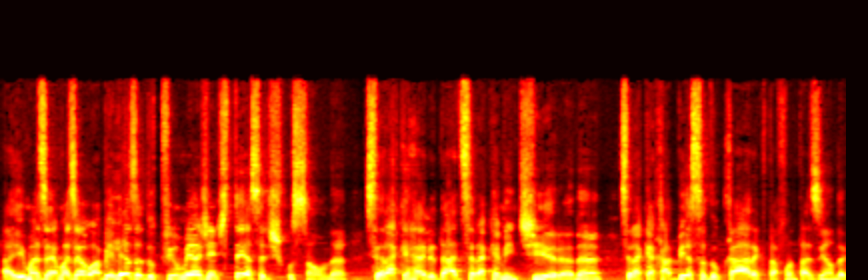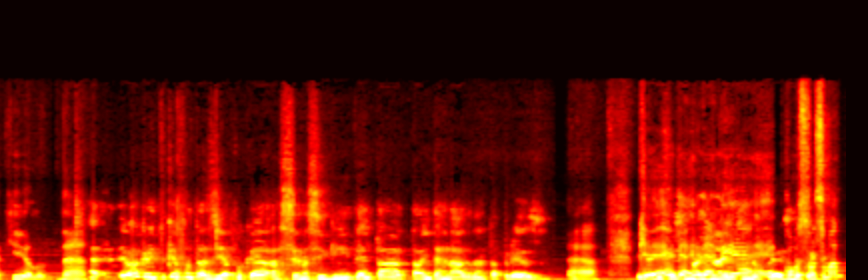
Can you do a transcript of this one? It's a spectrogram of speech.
Aí, mas é, mas é a beleza do filme é a gente ter essa discussão, né? Será que é realidade? Será que é mentira, né? Será que é a cabeça do cara que tá fantasiando aquilo, né? É, eu acredito que é fantasia porque a cena seguinte ele tá, tá internado, né? Tá preso. É. Porque é ele, ele ali é, é como se fosse uma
